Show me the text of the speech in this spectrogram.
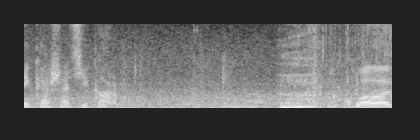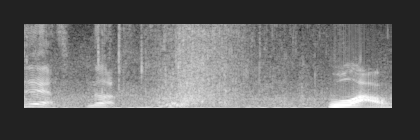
Идеальный кошачий корм. Молодец, Нок. Вау!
